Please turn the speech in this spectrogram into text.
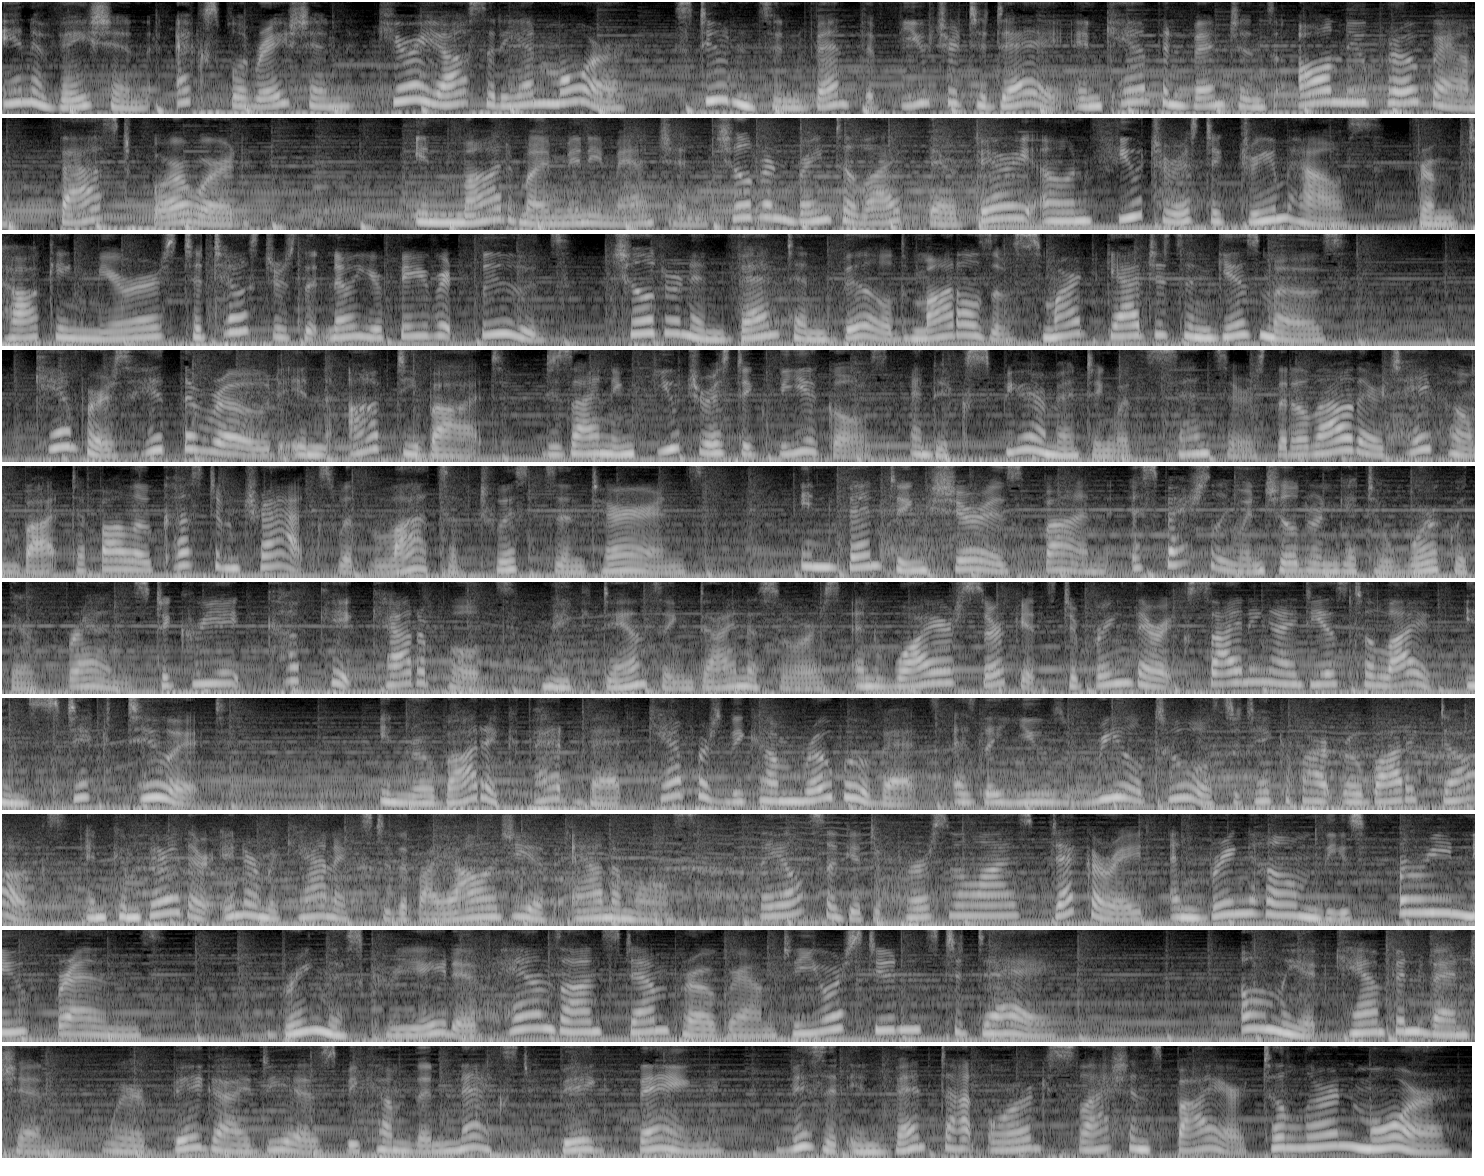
innovation, exploration, curiosity, and more. Students invent the future today in Camp Invention's all new program, Fast Forward. In Mod My Mini Mansion, children bring to life their very own futuristic dream house. From talking mirrors to toasters that know your favorite foods, children invent and build models of smart gadgets and gizmos. Campers hit the road in OptiBot, designing futuristic vehicles and experimenting with sensors that allow their take-home bot to follow custom tracks with lots of twists and turns. Inventing sure is fun, especially when children get to work with their friends to create cupcake catapults, make dancing dinosaurs, and wire circuits to bring their exciting ideas to life in Stick to It. In Robotic Pet Vet, campers become robo-vets as they use real tools to take apart robotic dogs and compare their inner mechanics to the biology of animals. They also get to personalize, decorate, and bring home these furry new friends. Bring this creative, hands-on STEM program to your students today. Only at Camp Invention, where big ideas become the next big thing. Visit invent.org/inspire to learn more.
